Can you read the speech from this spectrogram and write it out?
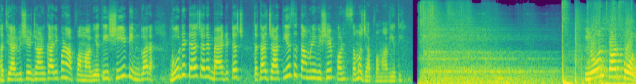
હથિયાર વિશે જાણકારી પણ આપવામાં આવી હતી. શી ટીમ દ્વારા ગુડ ટચ અને બેડ ટચ તથા જાતીય સતામણી વિશે પણ સમજ આપવામાં આવી હતી. લોન પર ફોન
